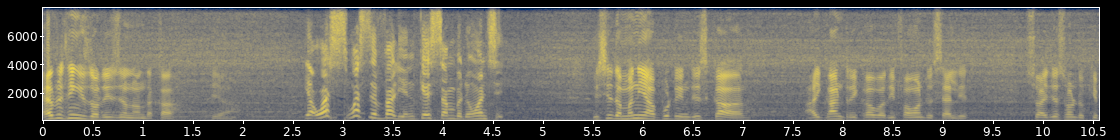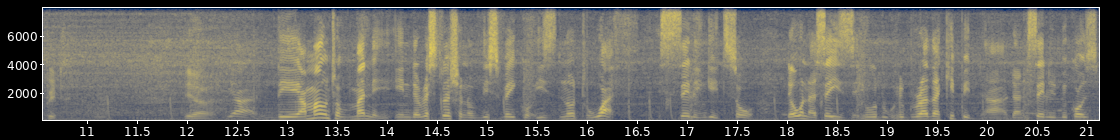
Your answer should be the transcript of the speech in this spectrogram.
Everything is original on the car. Yeah. Yeah, what's what's the value in case somebody wants it? You see, the money I put in this car, I can't recover if I want to sell it. So I just want to keep it. Yeah. Yeah, the amount of money in the restoration of this vehicle is not worth selling it. So the owner says he would he'd rather keep it uh, than sell it because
